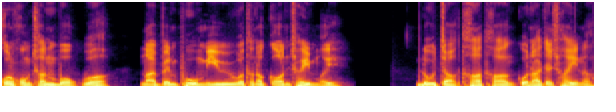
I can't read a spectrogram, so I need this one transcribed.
คนของฉันบอกว่านายเป็นผู้มีวิวัฒนาการใช่ไหม ดูจากท่าทางก็น่าจะใช่นะ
